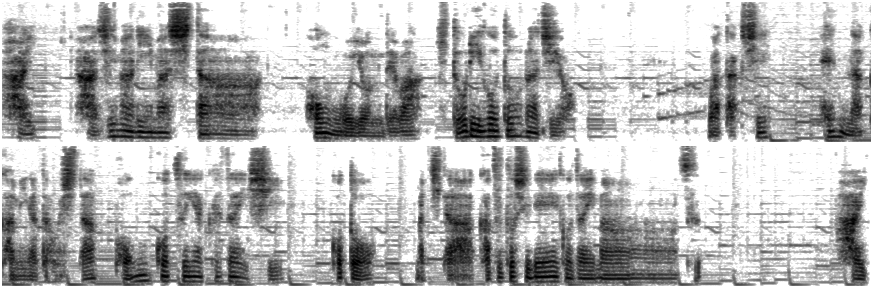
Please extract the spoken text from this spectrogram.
はい、始まりました。本を読んでは独り言ラジオ。私、変な髪型をしたポンコツ薬剤師こと町田和俊でございます。はい。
